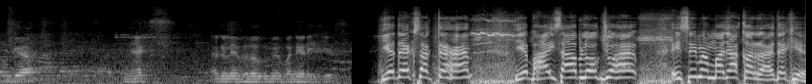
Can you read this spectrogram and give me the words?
हो गया। नेक्स्ट अगले ब्लॉग में बने रहिए। ये देख सकते हैं, ये भाई साहब लोग जो है, इसी में मज़ा कर रहा है, देखिए।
